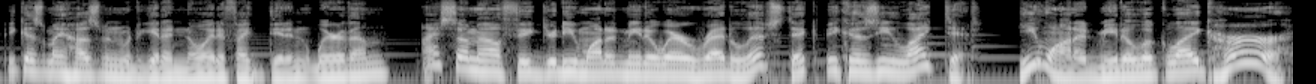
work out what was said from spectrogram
because my husband would get annoyed if I didn't wear them. I somehow figured he wanted me to wear red lipstick because he liked it. He wanted me to look like her.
